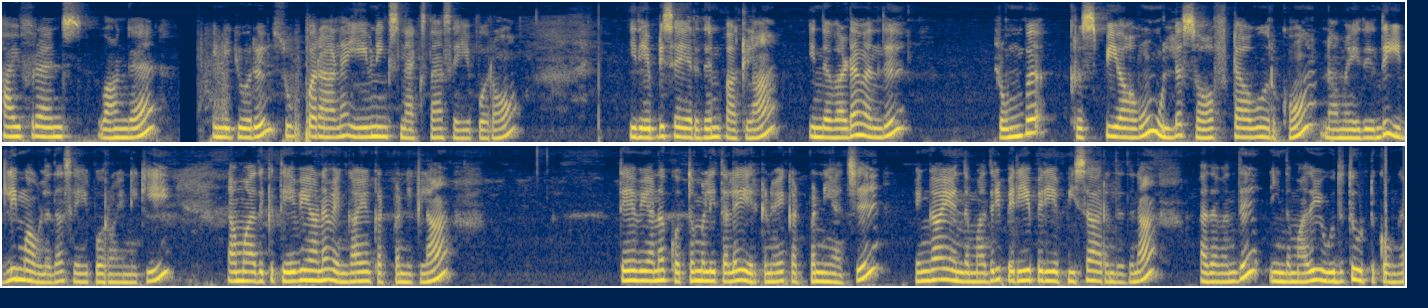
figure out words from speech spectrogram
ஹாய் ஃப்ரெண்ட்ஸ் வாங்க. இன்றைக்கி ஒரு சூப்பரான ஈவினிங் ஸ்நாக்ஸ் தான் செய்ய போகிறோம் இது எப்படி செய்கிறதுன்னு பார்க்கலாம். இந்த வடை வந்து ரொம்ப கிறிஸ்பியாகவும் உள்ள சாஃப்டாகவும் இருக்கும். நம்ம இது வந்து இட்லி மாவில் தான் செய்ய போகிறோம் இன்றைக்கி நம்ம அதுக்கு தேவையான வெங்காயம் கட் பண்ணிக்கலாம். தேவையான கொத்தமல்லி தழை ஏற்கனவே கட் பண்ணியாச்சு. வெங்காயம் இந்த மாதிரி பெரிய பெரிய பீஸாக இருந்ததுன்னா அதை வந்து இந்த மாதிரி உதுத்து விட்டுக்கோங்க.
